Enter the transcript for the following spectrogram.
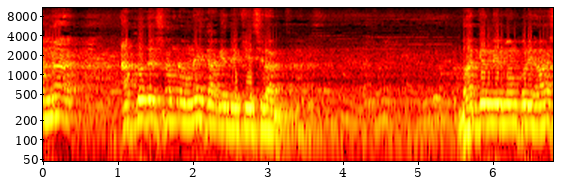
আমরা আপনাদের সামনে অনেক আগে দেখিয়েছিলাম। ভাগ্যের নির্মম পরিহাস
